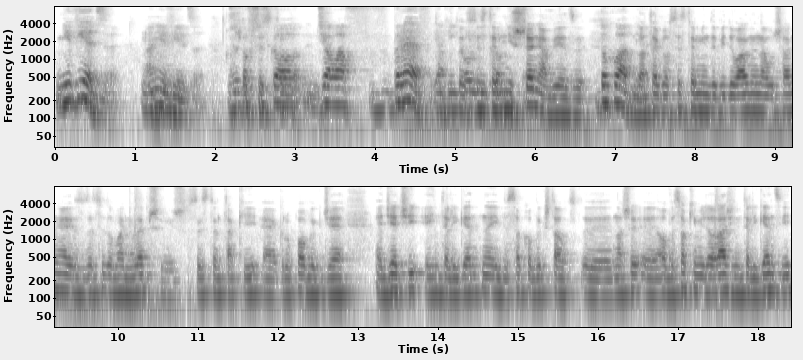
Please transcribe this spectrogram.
niewiedzy, a nie wiedzy. Że to wszystko działa wbrew to jakiejkolwiek jest system niszczenia wiedzy. Dokładnie. Dlatego system indywidualny nauczania jest zdecydowanie lepszy niż system taki e, grupowy, gdzie e, dzieci inteligentne i wysoko wykształcone, znaczy e, o wysokim ilorazie inteligencji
